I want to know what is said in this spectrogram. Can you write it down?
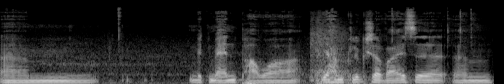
Ähm, mit Manpower. Wir haben glücklicherweise ähm,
